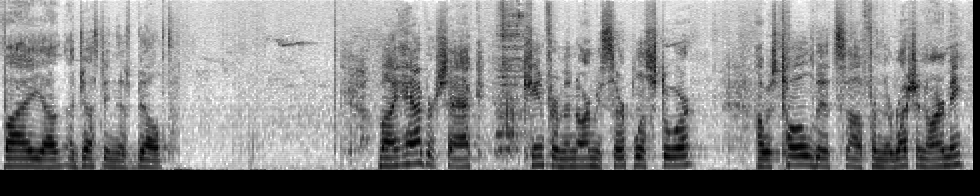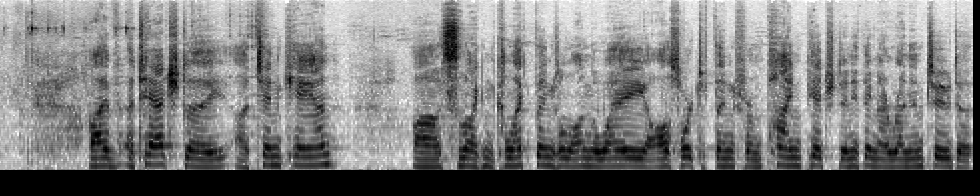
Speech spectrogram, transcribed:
by uh, adjusting this belt. My haversack came from an army surplus store. I was told it's uh, from the Russian army. I've attached a, a tin can uh, so that I can collect things along the way, all sorts of things from pine pitch to anything I run into to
